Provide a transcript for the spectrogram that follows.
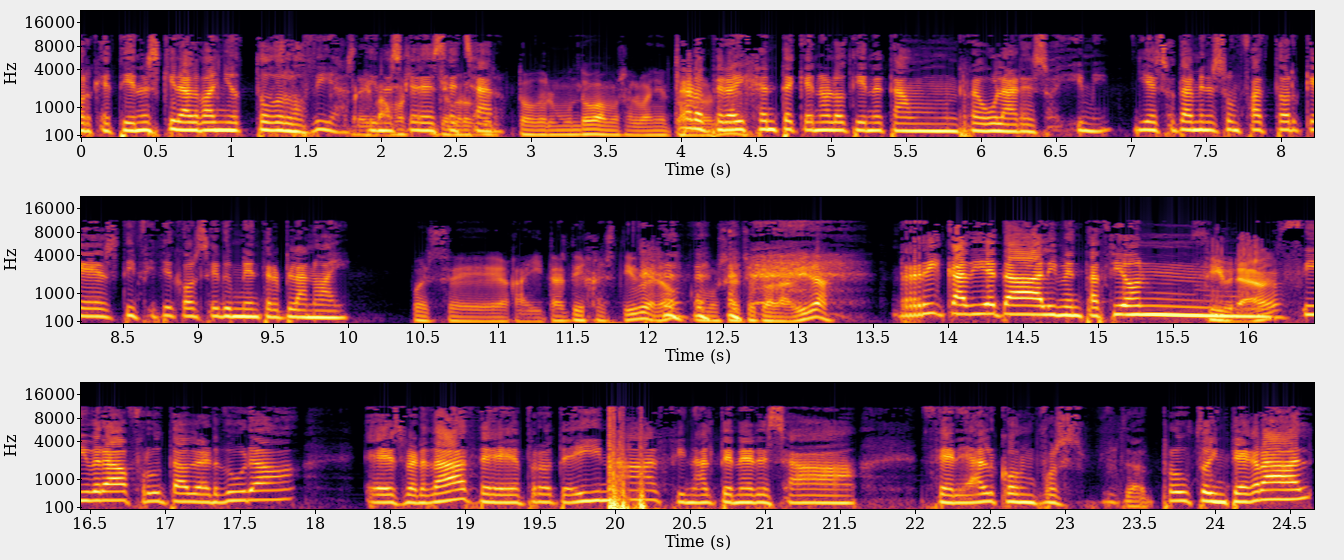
Porque tienes que ir al baño todos los días, Hombre, tienes vamos, que desechar. todo el mundo vamos al baño todos Claro, los pero hay gente que no lo tiene tan regular eso, Jimmy. Y eso también es un factor que es difícil conseguir un vientre plano ahí. Pues eh, galletas digestive, ¿no? Como se ha hecho toda la vida. Rica dieta, alimentación. Fibra. Fibra, fruta, verdura. Es verdad, eh, proteína. Al final tener esa cereal con pues producto integral.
